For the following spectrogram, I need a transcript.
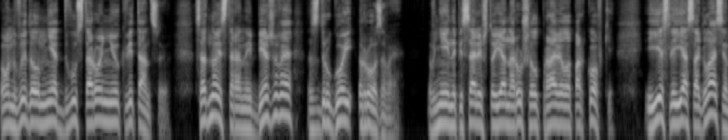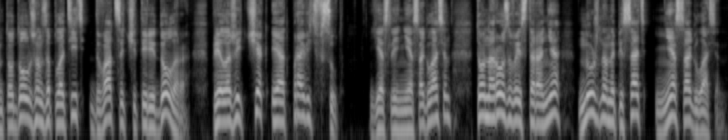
Он выдал мне двустороннюю квитанцию. С одной стороны бежевая, с другой розовая. В ней написали, что я нарушил правила парковки, и если я согласен, то должен заплатить 24 доллара, приложить чек и отправить в суд. Если не согласен, то на розовой стороне нужно написать «не согласен»,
